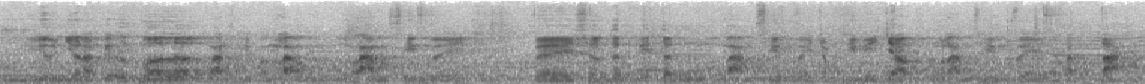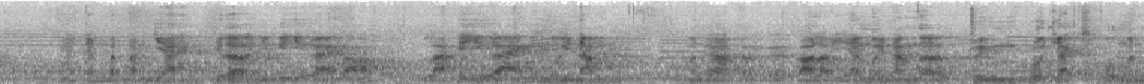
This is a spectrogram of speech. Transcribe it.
Ừ. ví dụ như là cái ước mơ lớn của anh thì vẫn là muốn làm phim về về sơn tinh thủy tinh muốn làm phim về trọng thủy mỹ châu muốn làm phim về bạch đằng trần bạch đằng giang thì đó là những cái dự án đó là cái dự án 10 năm mình gọi, gọi là dự án 10 năm đó là dream project của mình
